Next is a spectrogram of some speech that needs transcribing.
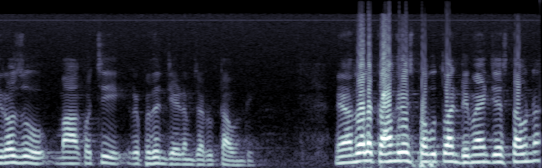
ఈరోజు మాకొచ్చి రిప్రజెంట్ చేయడం జరుగుతూ ఉంది. నేను అందువల్ల కాంగ్రెస్ ప్రభుత్వాన్ని డిమాండ్ చేస్తా ఉన్నా.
